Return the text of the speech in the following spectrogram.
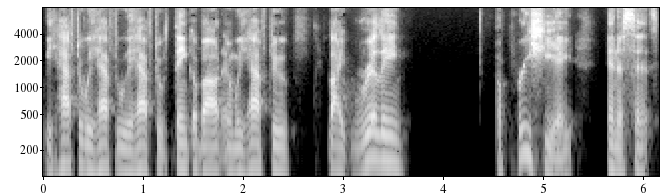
we have to, we have to, we have to think about, and we have to like really appreciate in a sense.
